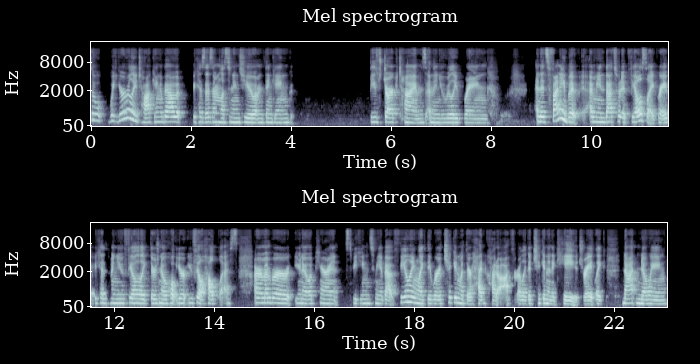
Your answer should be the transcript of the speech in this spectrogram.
So, what you're really talking about, because as I'm listening to you, I'm thinking these dark times, and then you really bring, and it's funny, but I mean, that's what it feels like, right? Because when you feel like there's no hope, you feel helpless. I remember, you know, a parent speaking to me about feeling like they were a chicken with their head cut off or like a chicken in a cage, right? Like not knowing,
